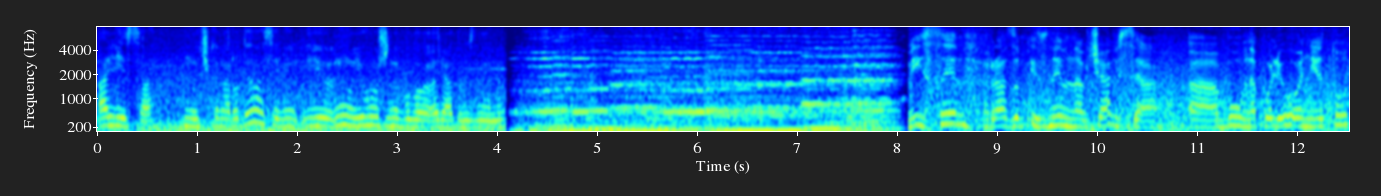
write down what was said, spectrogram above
Аліса, внучка народилася, він, ну, його вже не було рядом з ними. Мій син разом із ним навчався, був на полігоні тут,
